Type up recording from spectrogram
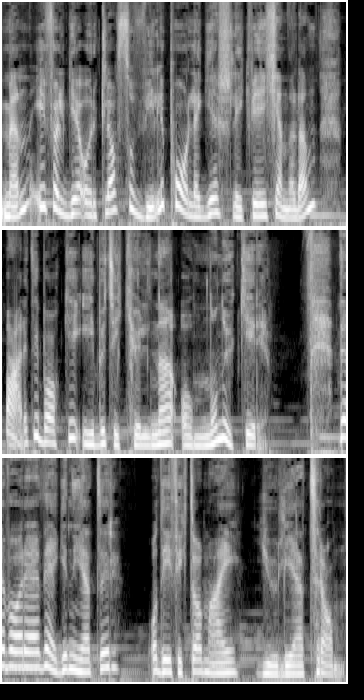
Men ifølge Orkla så vil pålegget slik vi kjenner den, være tilbake i butikkhyllene om noen uker. Det var VG nyheter, og de fikk du av meg, Julie Tran.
